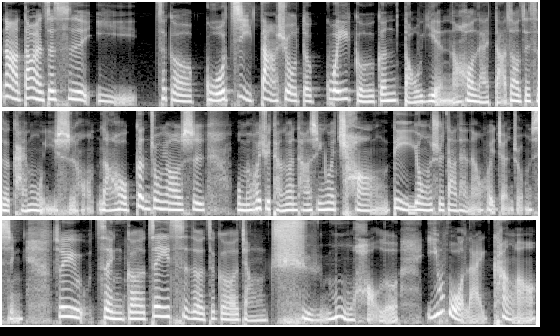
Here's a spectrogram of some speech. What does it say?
那当然，这次以这个国际大秀的规格跟导演，然后来打造这次的开幕仪式哈。然后更重要的是。我们会去谈论它，是因为场地用的是大台南会展中心，所以整个这一次的这个讲曲目好了，以我来看啊，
